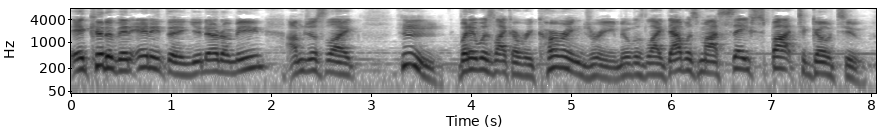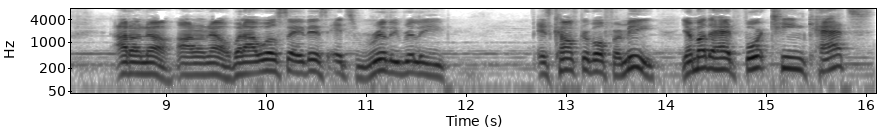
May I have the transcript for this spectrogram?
It could have been anything. You know what I mean? I'm just like, hmm. But it was like a recurring dream. It was like that was my safe spot to go to. I don't know. I don't know. But I will say this it's really, really. It's comfortable for me. Your mother had 14 cats?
